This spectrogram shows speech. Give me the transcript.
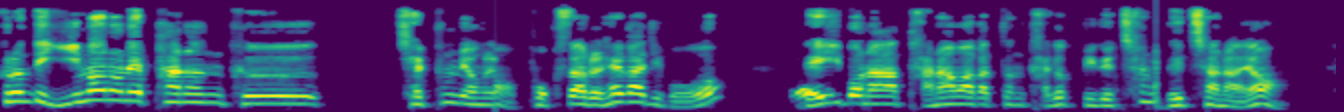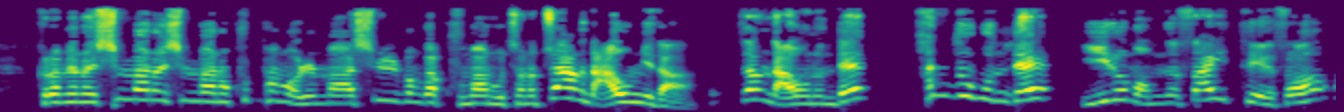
그런데 2만 원에 파는 그 제품명을 복사를 해 가지고 네이버나 다나와 같은 가격 비교에 창 넣잖아요. 그러면은 10만 원, 10만 원 쿠팡 얼마 11번가 9만 5천 원 쫙 나옵니다. 쫙 나오는데 한두 군데 이름 없는 사이트에서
